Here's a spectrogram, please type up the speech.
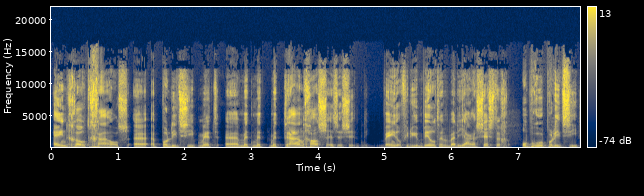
één groot chaos. Politie met, met, met, met traangas. Ik weet niet of jullie een beeld hebben bij de jaren 60 oproerpolitie.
